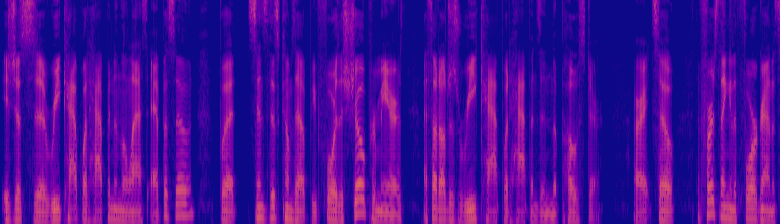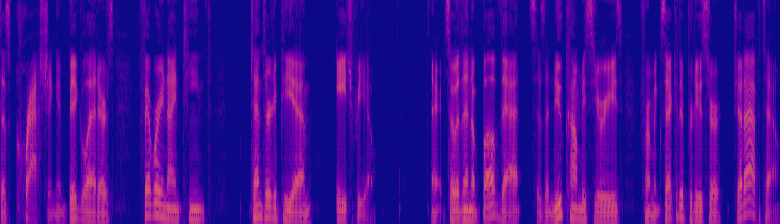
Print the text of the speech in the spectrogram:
is just to recap what happened in the last episode. But since this comes out before the show premieres, I thought I'll just recap what happens in the poster. All right. So the first thing in the foreground it says crashing in big letters, February 19th, 10:30 p.m. HBO. All right. So then above that it says a new comedy series from executive producer Judd Apatow.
